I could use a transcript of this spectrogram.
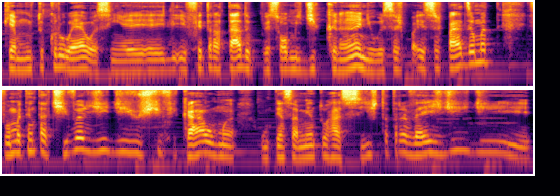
Que é muito cruel, assim. Ele foi tratado, o pessoal medir crânio, essas, essas paradas é uma, foi uma tentativa de, de justificar uma, um pensamento racista através de, de,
